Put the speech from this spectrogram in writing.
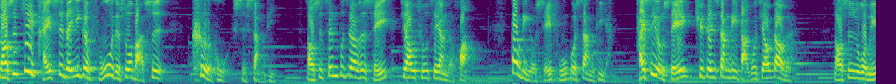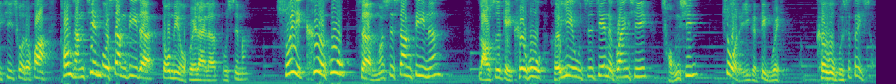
老师最排斥的一个服务的说法是，客户是上帝。老师真不知道是谁教出这样的话，到底有谁服务过上帝啊？还是有谁去跟上帝打过交道的？老师如果没记错的话，通常见过上帝的都没有回来了，不是吗？所以客户怎么是上帝呢？老师给客户和业务之间的关系重新做了一个定位：客户不是对手，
